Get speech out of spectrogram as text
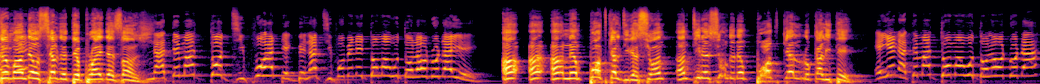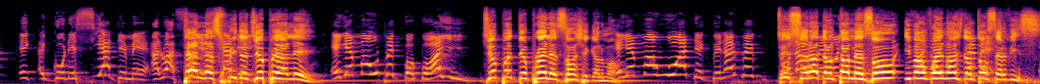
demander au ciel de déployer des anges. en n'importe quelle direction, en, en direction de n'importe quelle localité. Tel l'Esprit de. Dieu peut aller. Dieu peut déployer les anges également. Tu seras dans ta maison, il va envoyer un ange dans ton service.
